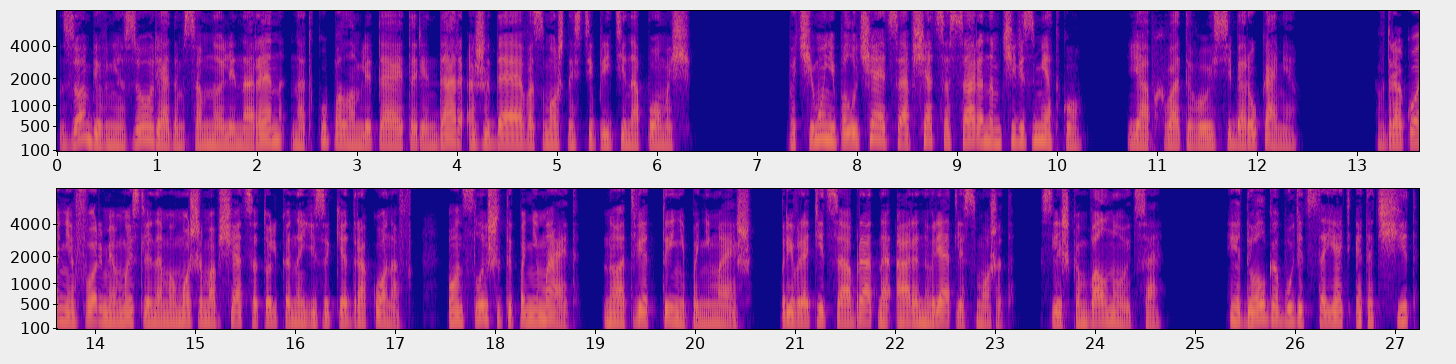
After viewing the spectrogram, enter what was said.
Зомби внизу, рядом со мной Линарен, над куполом летает Арендар, ожидая возможности прийти на помощь. Почему не получается общаться с Аароном через метку? Я обхватываю себя руками. В драконьей форме мысленно мы можем общаться только на языке драконов. Он слышит и понимает, но ответ ты не понимаешь. Превратиться обратно Аарон вряд ли сможет. Слишком волнуется. И долго будет стоять этот щит?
